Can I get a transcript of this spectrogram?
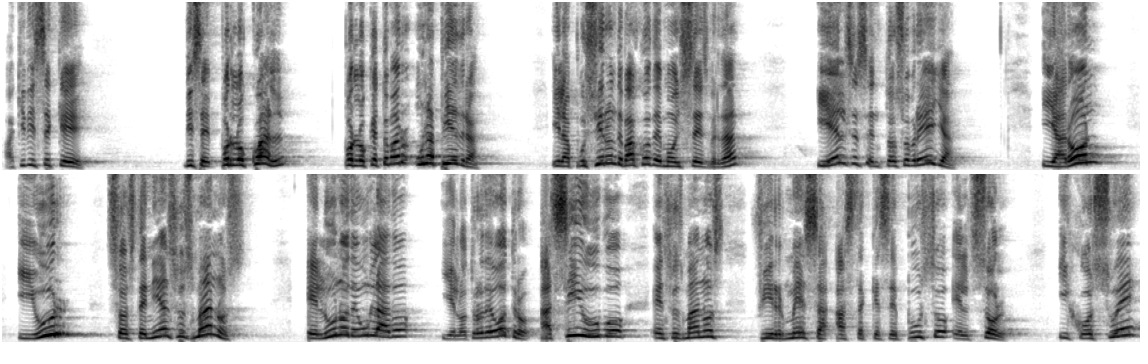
aquí dice que, dice, por lo cual, por lo que tomaron una piedra y la pusieron debajo de Moisés, ¿verdad? Y él se sentó sobre ella. Y Aarón y Ur sostenían sus manos, el uno de un lado y el otro de otro. Así hubo en sus manos firmeza hasta que se puso el sol. Y Josué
